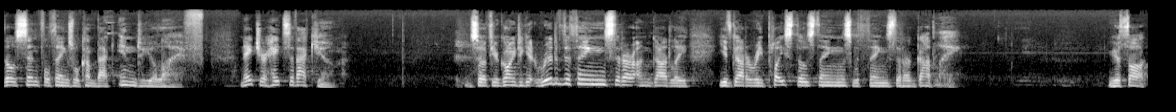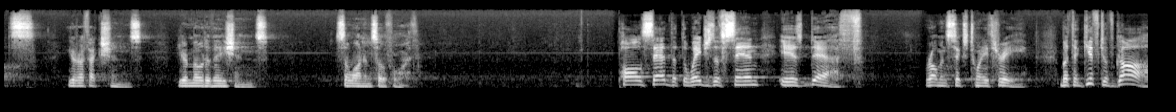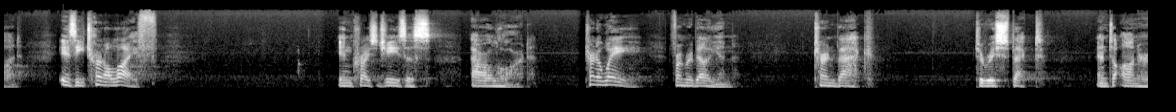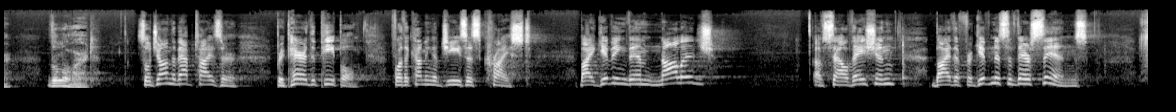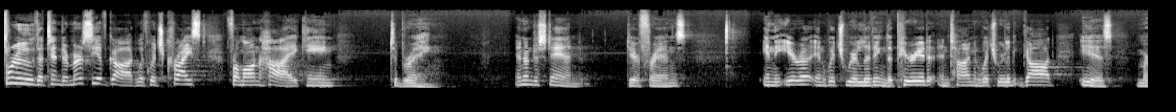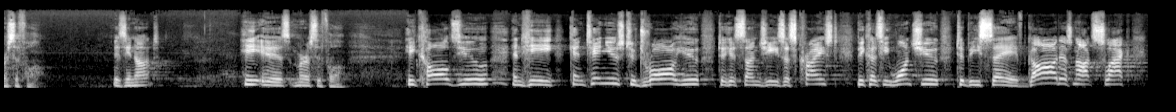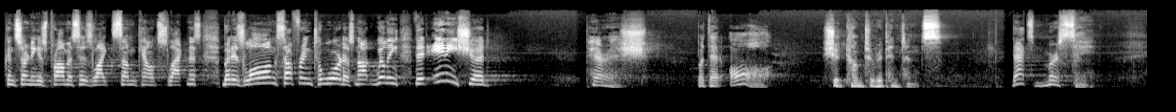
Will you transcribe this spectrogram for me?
those sinful things will come back into your life. Nature hates a vacuum. And so, if you're going to get rid of the things that are ungodly, you've got to replace those things with things that are godly. Your thoughts, your affections, your motivations, so on and so forth. Paul said that the wages of sin is death. Romans 6:23. But the gift of God is eternal life in Christ Jesus our Lord. Turn away from rebellion. Turn back to respect and to honor the Lord. So, John the Baptizer prepared the people for the coming of Jesus Christ by giving them knowledge of salvation by the forgiveness of their sins through the tender mercy of God with which Christ from on high came to bring. And understand, dear friends, in the era in which we're living, the period and time in which we're living, God is merciful. Is He not? He is merciful. He calls you and He continues to draw you to His Son Jesus Christ because He wants you to be saved. God is not slack concerning His promises like some count slackness, but is long suffering toward us, not willing that any should perish, but that all should come to repentance. That's mercy.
